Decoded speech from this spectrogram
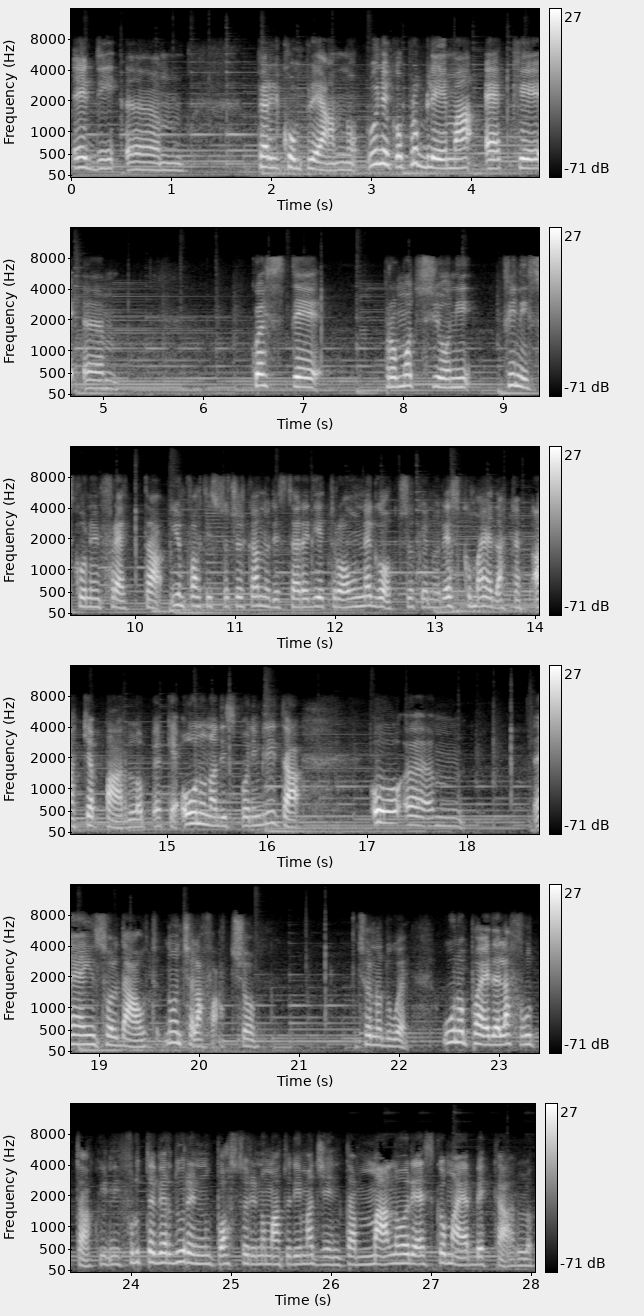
e di um, per il compleanno. L'unico problema è che um, queste promozioni finiscono in fretta. Io infatti sto cercando di stare dietro a un negozio che non riesco mai ad acchiapparlo perché o non ha disponibilità o um, è in sold out, non ce la faccio sono due. Uno poi è della frutta, quindi frutta e verdura in un posto rinomato di Magenta, ma non riesco mai a beccarlo.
